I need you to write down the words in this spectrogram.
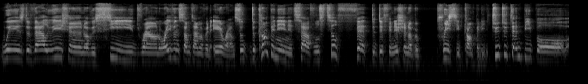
with the valuation of a seed round or even sometime of an A round. So the company in itself will still fit the definition of a pre-seed company. Two to 10 people,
